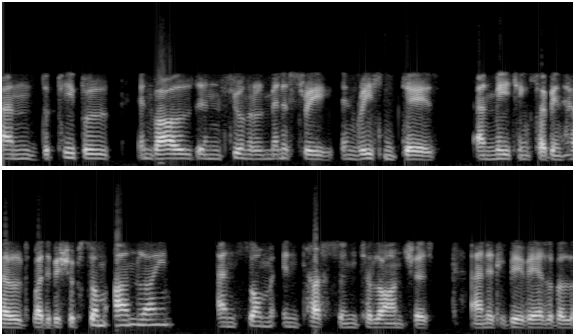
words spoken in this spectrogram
and the people involved in funeral ministry in recent days and meetings have been held by the bishop, some online and some in person to launch it. And it'll be available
